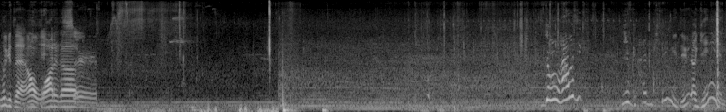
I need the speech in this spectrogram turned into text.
Look at that, all wadded up. Sir. No, how is he? You've got to be kidding me, dude. Again.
